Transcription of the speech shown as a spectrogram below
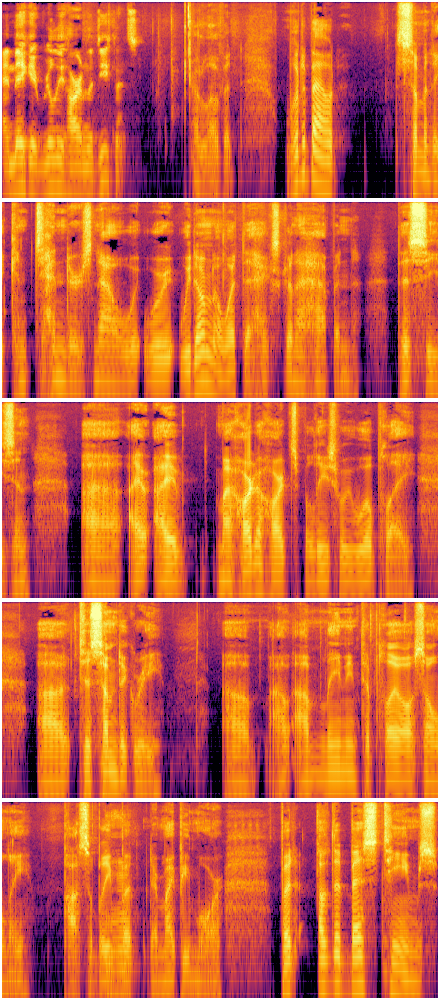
and make it really hard on the defense. I love it. What about some of the contenders now? We we, we don't know what the heck's going to happen this season. Uh, I, I my heart of hearts believes we will play uh, to some degree. Uh, I, am leaning to playoffs only, possibly, mm-hmm. but there might be more. But of the best teams,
